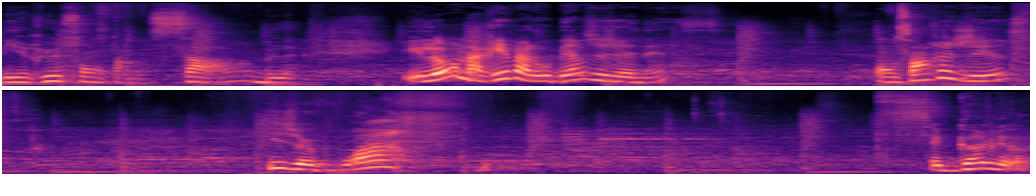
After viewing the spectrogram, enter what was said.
Les rues sont en sable. Et là, on arrive à l'auberge de jeunesse on s'enregistre et je vois ce gars-là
